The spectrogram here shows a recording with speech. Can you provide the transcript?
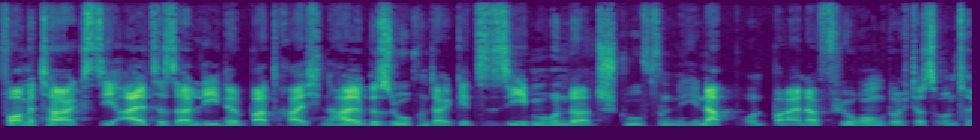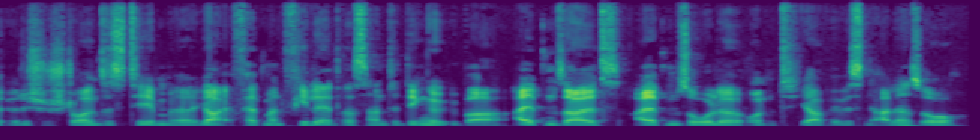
vormittags die alte Saline Bad Reichenhall besuchen. Da geht es 700 Stufen hinab und bei einer Führung durch das unterirdische Stollensystem äh, ja, erfährt man viele interessante Dinge über Alpensalz, Alpensohle und ja, wir wissen ja alle, so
